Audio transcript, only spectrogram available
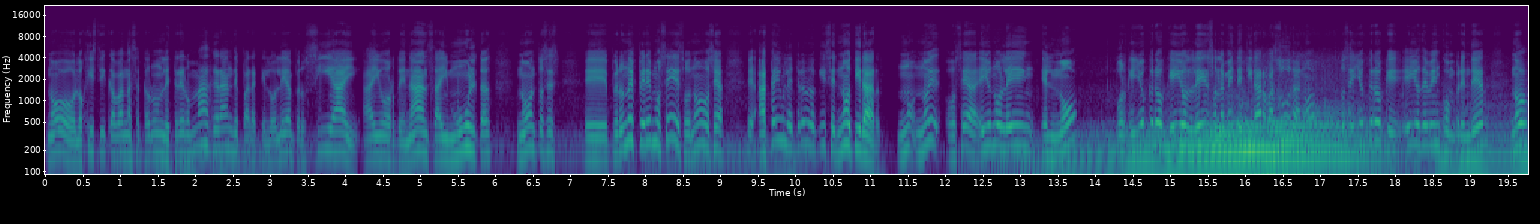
¿no? Logística van a sacar un letrero más grande para que lo lean, pero sí hay, hay ordenanza, hay multas, ¿no? Entonces, eh, pero no esperemos eso, ¿no? O sea, eh, acá hay un letrero que dice no tirar. No, no o sea, ellos no leen el no, porque yo creo que ellos leen solamente tirar basura, ¿no? Entonces yo creo que ellos deben comprender, ¿no?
